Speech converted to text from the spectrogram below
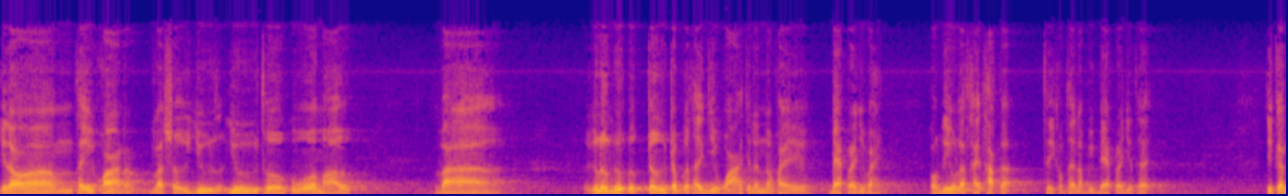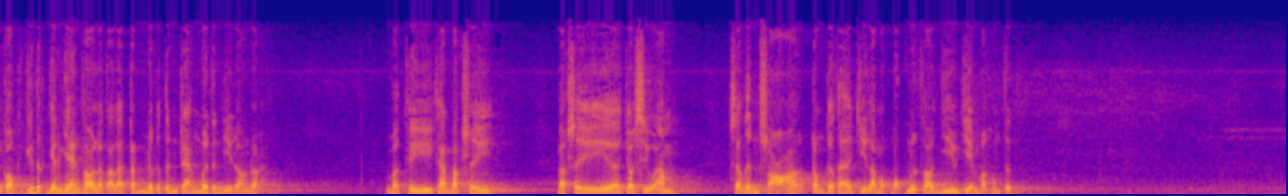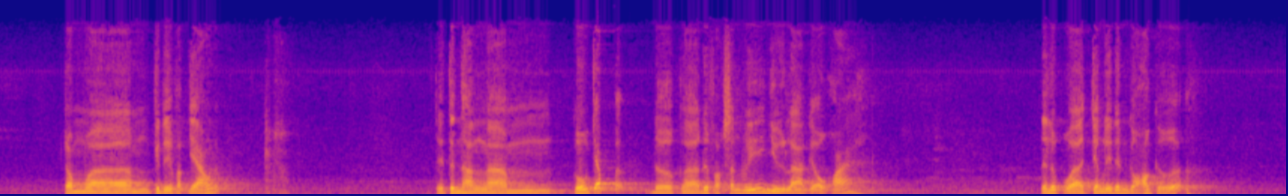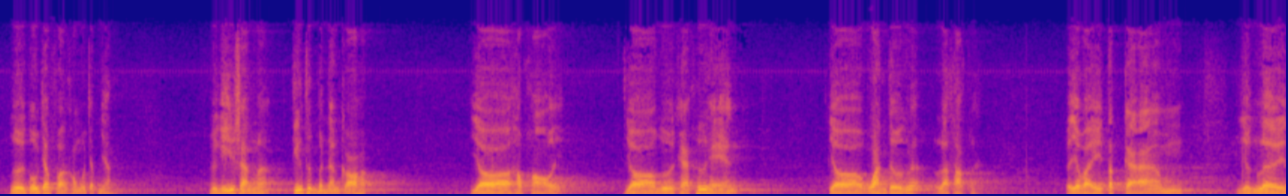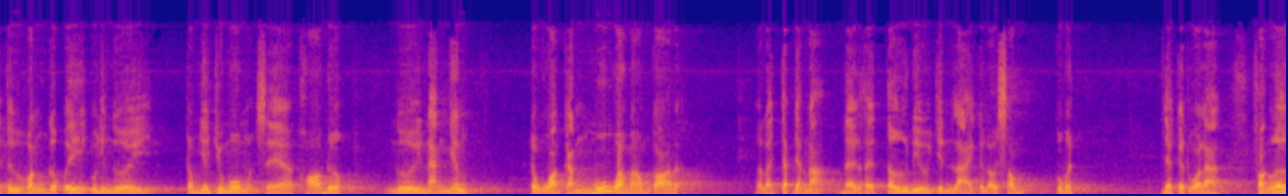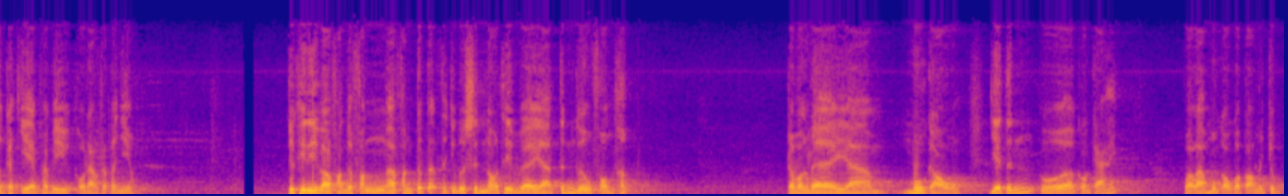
Do đó à, thầy khoa đó là sự dư dư thừa của mỡ và cái lượng nước được trữ trong cơ thể nhiều quá cho nên nó phải bẹt ra như vậy. Còn nếu là thai thật á thì không thể nào bị bẹt ra như thế. Chỉ cần có cái kiến thức dân gian thôi là ta đã tránh được cái tình trạng mê tín dị đoan rồi. Mà khi khám bác sĩ bác sĩ ờ, cho siêu âm xác định rõ trong cơ thể chỉ là một bọc nước thôi nhiều chị em vẫn không tin. Trong uh, kinh điển Phật giáo đó thì tinh thần uh, cố chấp được uh, Đức Phật sánh ví như là cái ổ khóa. Đến lúc uh, chân lý đến gõ cửa người cố chấp vẫn không có chấp nhận. Vì nghĩ rằng là kiến thức mình đang có do học hỏi do người khác hứa hẹn do quan tưởng đó, là thật. Và do vậy tất cả những lời tư vấn góp ý của những người trong giới chuyên môn sẽ khó được người nạn nhân trong hoàn cảnh muốn quá mà không có đó là chấp nhận nó để có thể tự điều chỉnh lại cái lối sống của mình. Và kết quả là phần lớn các chị em phải bị khổ đau rất là nhiều. Trước khi đi vào phần cái phần à, phân tích đó, thì chúng tôi xin nói thêm về à, tín ngưỡng phồn thực. Trong vấn đề à, mưu cầu giới tính của con cái hoặc là mưu cầu có con nói chung.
